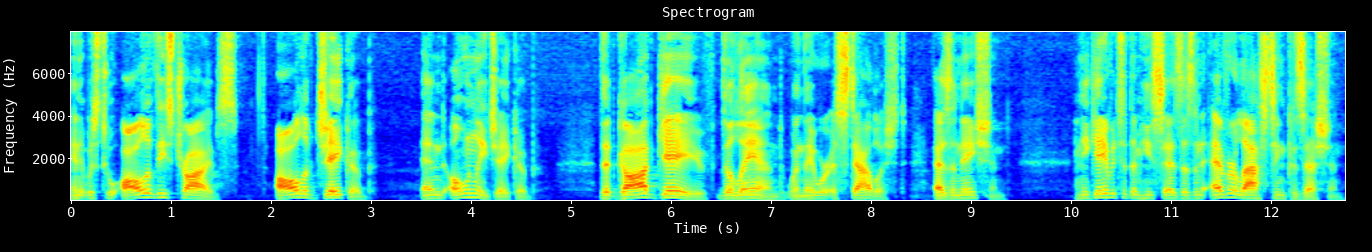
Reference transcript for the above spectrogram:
And it was to all of these tribes, all of Jacob, and only Jacob, that God gave the land when they were established as a nation. And he gave it to them, he says, as an everlasting possession.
